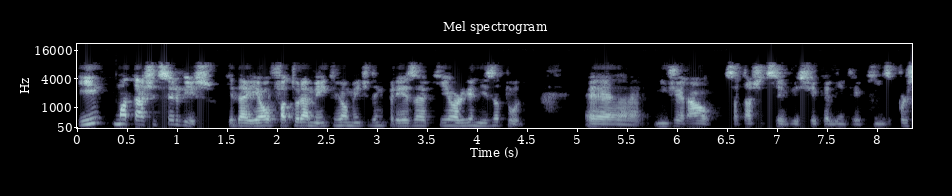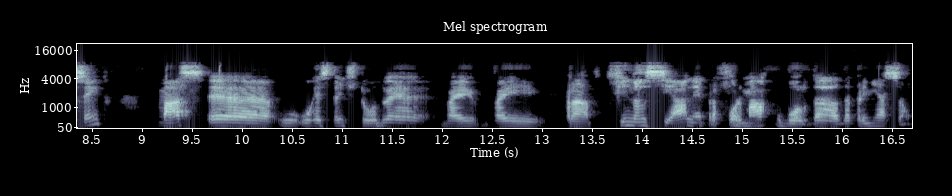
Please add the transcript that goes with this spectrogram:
e uma taxa de serviço, que daí é o faturamento realmente da empresa que organiza tudo. É, em geral, essa taxa de serviço fica ali entre 15%, mas é, o, o, restante todo é, vai, vai para financiar, né, para formar o bolo da, da premiação.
